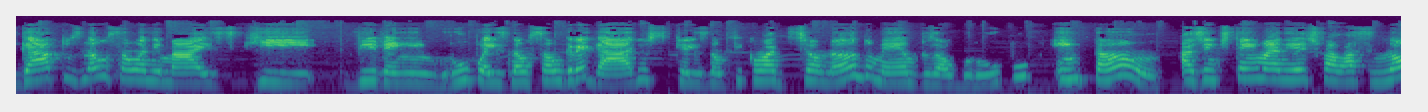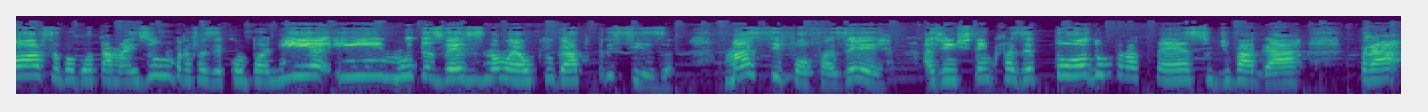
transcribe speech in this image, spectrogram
Gatos não são animais que vivem em grupo, eles não são gregários, que eles não ficam adicionando membros ao grupo. Então, a gente tem mania de falar assim: nossa, vou botar mais um para fazer companhia, e muitas vezes não é o que o gato precisa. Mas se for fazer, a gente tem que fazer todo um processo devagar, para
